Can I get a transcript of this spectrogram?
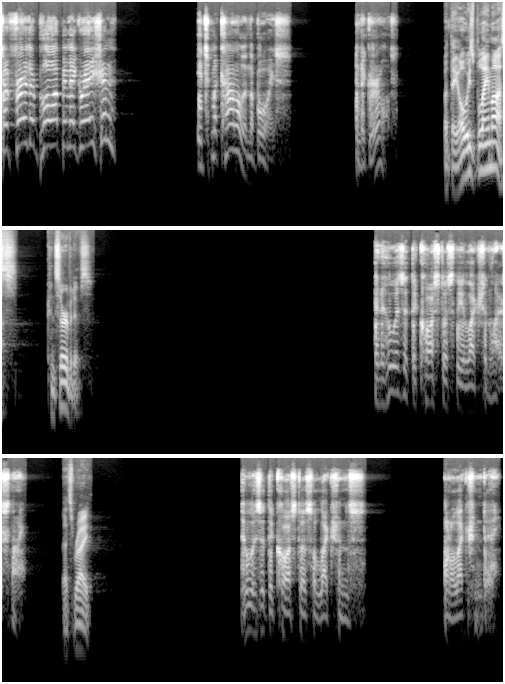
to further blow up immigration? It's McConnell and the boys and the girls. But they always blame us, conservatives. And who is it that cost us the election last night? That's right. Who is it that cost us elections on election day?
